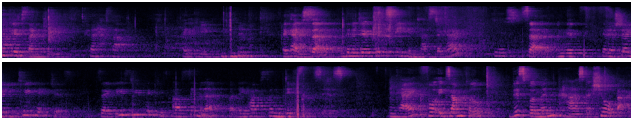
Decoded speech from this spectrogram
Very good, thank you. Can I have that? Thank you. okay, so I'm going to do a quick speaking test, okay? Yes. So I'm going to show you two pictures. So these two pictures are similar, but they have some differences. Okay, for example, this woman has a short bag,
